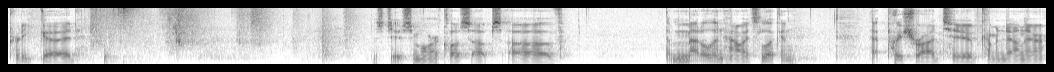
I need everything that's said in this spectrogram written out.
pretty good. Just do some more close-ups of the metal and how it's looking. That push rod tube coming down there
